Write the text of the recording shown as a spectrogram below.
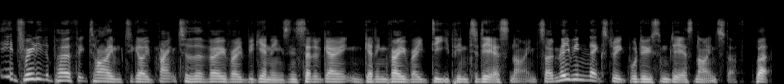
it's really the perfect time to go back to the very very beginnings instead of going getting very very deep into DS9. So maybe next week we'll do some DS9 stuff, but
